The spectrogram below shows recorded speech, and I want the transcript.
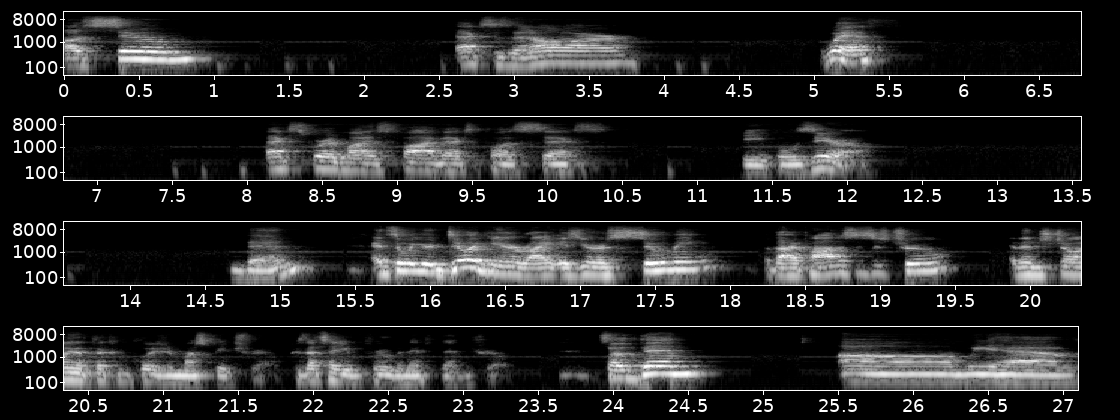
assume x is an r with x squared minus 5x plus 6 equals 0. Then, and so what you're doing here, right, is you're assuming that the hypothesis is true and then showing that the conclusion must be true because that's how you prove an if then true. So then um, we have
